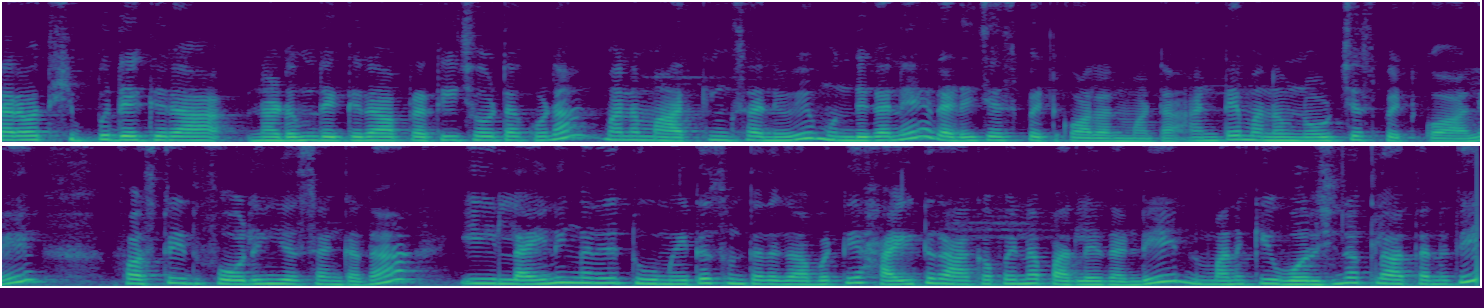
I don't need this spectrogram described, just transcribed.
తర్వాత హిప్ దగ్గర నడుం దగ్గర ప్రతి చోట కూడా మనం మార్కింగ్స్ అనేవి ముందుగానే రెడీ చేసి పెట్టుకోవాలన్నమాట. అంటే మనం నోట్ చేసి పెట్టుకోవాలి. ఫస్ట్ ఇది ఫోల్డింగ్ చేసాం కదా ఈ లైనింగ్ అనేది టూ మీటర్స్ ఉంటుంది కాబట్టి హైట్ రాకపోయినా పర్లేదండి. మనకి ఒరిజినల్ క్లాత్ అనేది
